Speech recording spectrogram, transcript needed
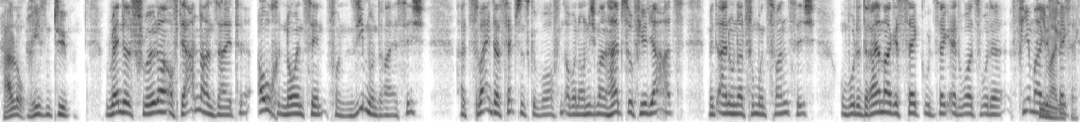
Hallo. Riesentyp. Randall Schröder auf der anderen Seite, auch 19 von 37, hat zwei Interceptions geworfen, aber noch nicht mal halb so viel Yards mit 125 und wurde dreimal gesackt. Gut, Zach Edwards wurde viermal, viermal gesackt, gesackt,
